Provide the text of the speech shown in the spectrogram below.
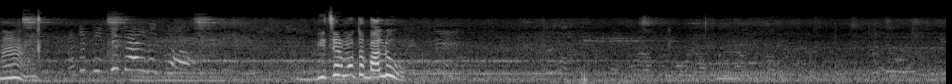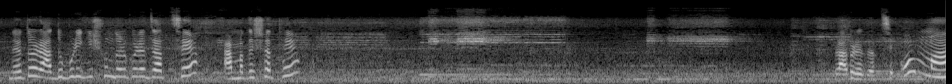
হুম পিছে তো। বিচের মতো বালু। দেখো তো রাধুপুরি কি সুন্দর করে যাচ্ছে আমাদের সাথে? রাত যাচ্ছে। ও মা!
